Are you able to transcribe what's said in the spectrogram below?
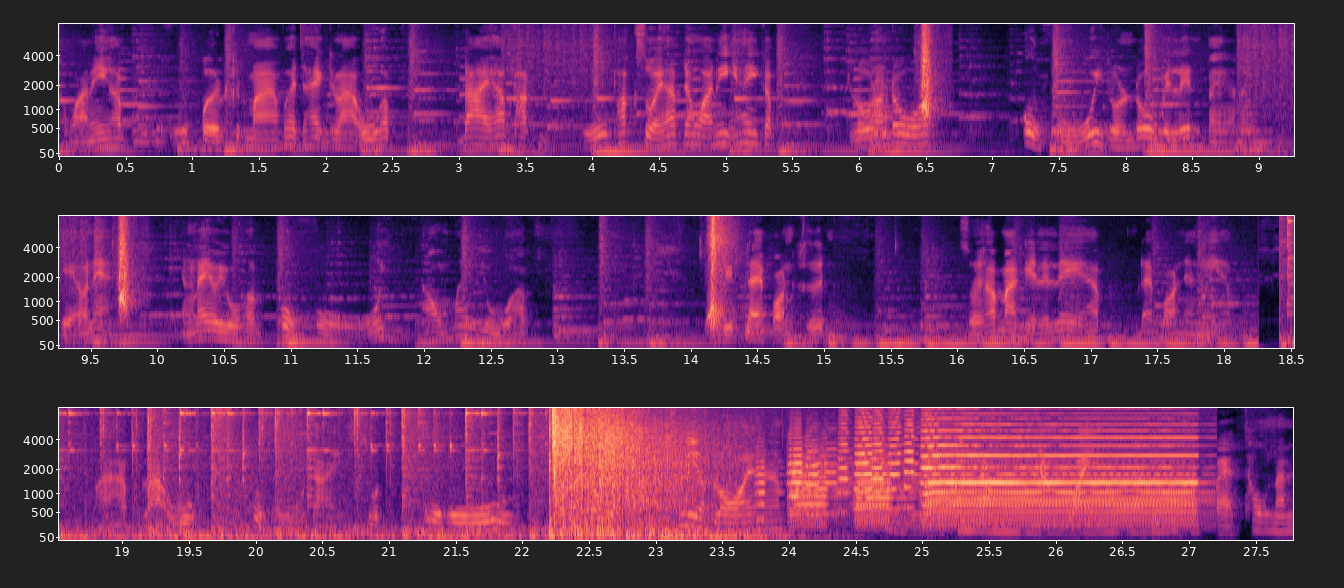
จังหวะนี้ครับโอ้โหเปิดขึ้นมาเพื่อจะให้กลาอูครับ ได้ครับพักโอ้พักสวยครับ จังหวะนี้ให้กับโรนัลโดครับ โอ้โหโรนัลโดไปเล่นไปอะไรแก้วเนี่ยยังได้อยู่ครับ โอ้โหเอาไม่อยู่ครับกูริตได้บอลคืน สวยครับมาเกเรเล่ครับ ได้บอลอย่างนี้ครับ มาครับลาอูโอ้โหจ่ายสุด โอ้โหเรียบร้อยนะครับขึ้นนำอย่างไวครับนาทีที่สิบแปดเท่านั้น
